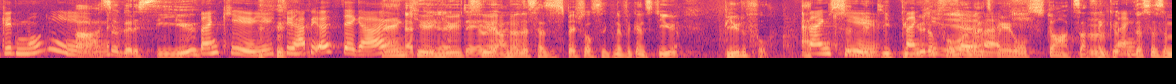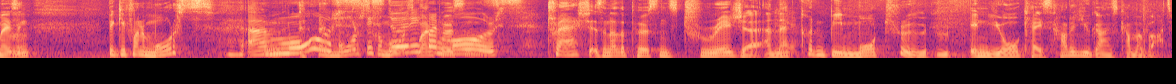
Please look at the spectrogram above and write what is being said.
Good morning. Uh, Ah, so good to see you. Thank you. You too. Happy Earth Day, guys. Thank Happy you, Earth you Day, too. I know this has a special significance to you. Beautiful. Thank you. Absolutely Thank you beautiful. so and that's where it all starts. I think Thanks. this is amazing. Bietjie van Moors. Um, Moors, Moors die van Moors, one van Moors. Trash is another person's treasure, and that Yes. couldn't be more true in your case. How did you guys come about?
